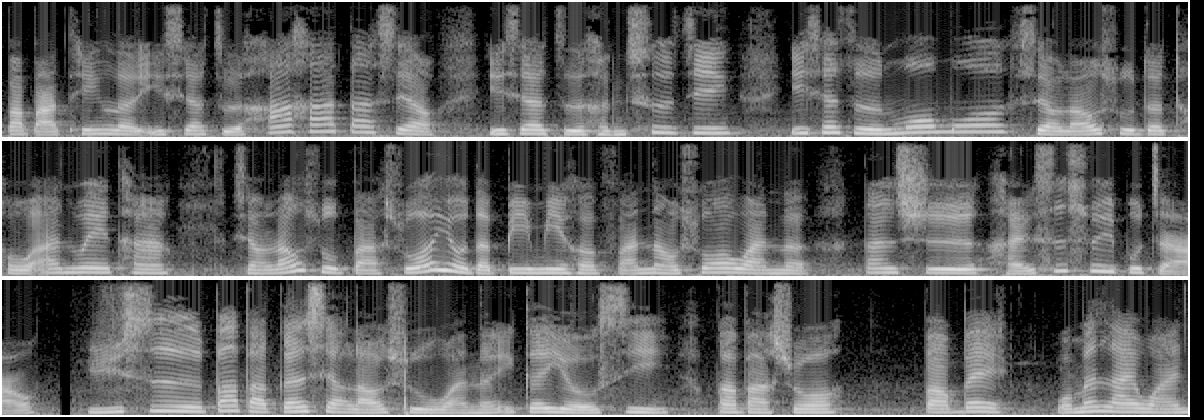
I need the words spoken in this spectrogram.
爸爸听了一下子哈哈大笑，一下子很吃惊，一下子摸摸小老鼠的头安慰他。小老鼠把所有的秘密和烦恼说完了，但是还是睡不着。于是爸爸跟小老鼠玩了一个游戏。爸爸说：“宝贝。”我们来玩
